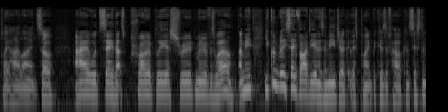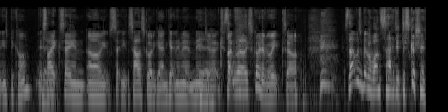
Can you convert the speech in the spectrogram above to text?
play high line. So I would say that's probably a shrewd move as well. I mean, you couldn't really say Vardy in as a knee jerk at this point because of how consistent he's become. It's Yeah. like saying, "Oh, Sa- Salah scored again, getting him in knee Yeah. jerk." It's like, well, he's scoring every week, so. So that was a bit of a one-sided discussion.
